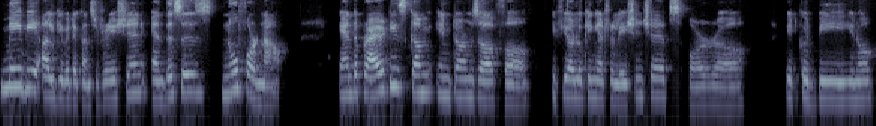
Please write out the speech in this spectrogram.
maybe I'll give it a consideration. And this is no for now and the priorities come in terms of uh, if you're looking at relationships or uh, it could be you know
